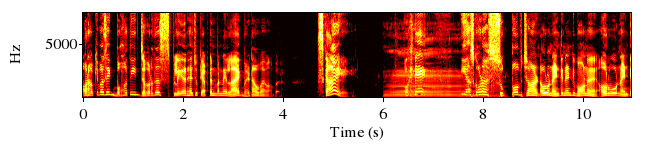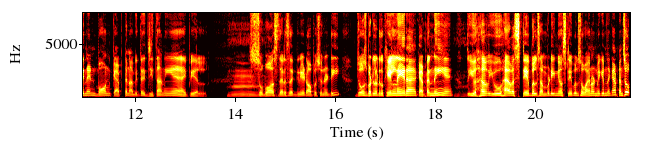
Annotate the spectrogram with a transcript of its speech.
और आपके पास एक बहुत ही ज़बरदस्त प्लेयर है जो कैप्टन बनने लायक बैठा हुआ है वहाँ पर। Sky okay he has got a superb chart और वो 1990 बॉर्न है और वो 99 बॉर्न कैप्टन अभी तक जीता नहीं है IPL so boss there is a great opportunity Jos Buttler तो खेल नहीं रहा है कैप्टन नहीं है तो you have you have a stable somebody in your stable so why not make him the captain so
